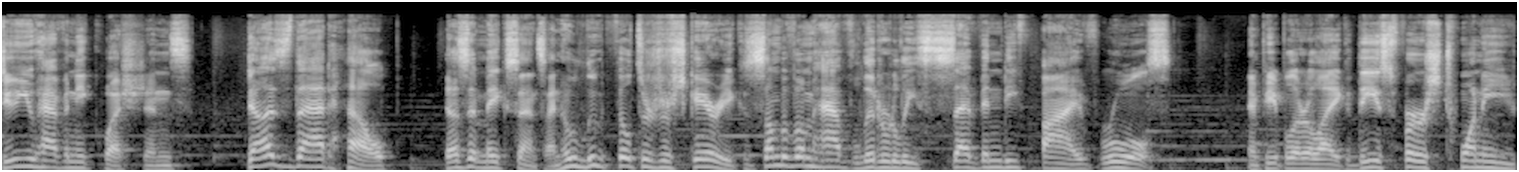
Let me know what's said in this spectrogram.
Do you have any questions? Does that help? Does it make sense? I know loot filters are scary because some of them have literally 75 rules. And people are like, these first 20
